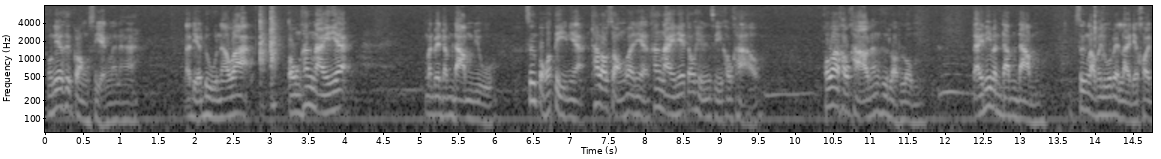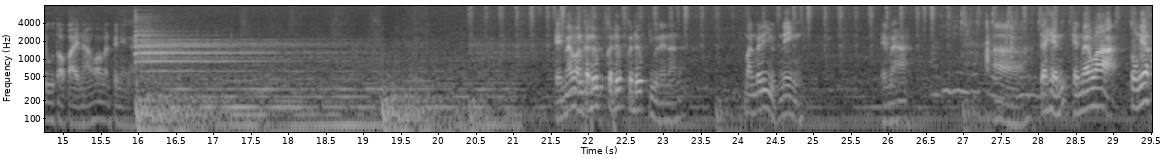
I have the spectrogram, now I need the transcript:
ตรงนี้ก็คือกล่องเสียงแล้วนะฮะแล้วเดี๋ยวดูนะว่า ตรงข้างในเนี่ยมันเป็นดำๆอยู่ ซึ่งปกติเนี่ย ถ้าเราส่องเข้าไปเนี่ยข้างในเนี่ยต้องเห็นเป็นสีขาวๆเพราะว่าขาวๆนั่นคือหลอดลม แต่อันนี้มันดำๆซึ่งเราไม่รู้ว่าเป็นอะไรเดี๋ยวคอยดูต่อไปนะว่ามันเป็นยังไง ห็นไหมมันกระดึบกระดึบกระดึบอยู่ในนั้นน่ะมันไม่ได้หยุดนิ่ง เห็นไหมฮะอ่าจะเห็นเห็นไหมว่า ตรงเนี้ยข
